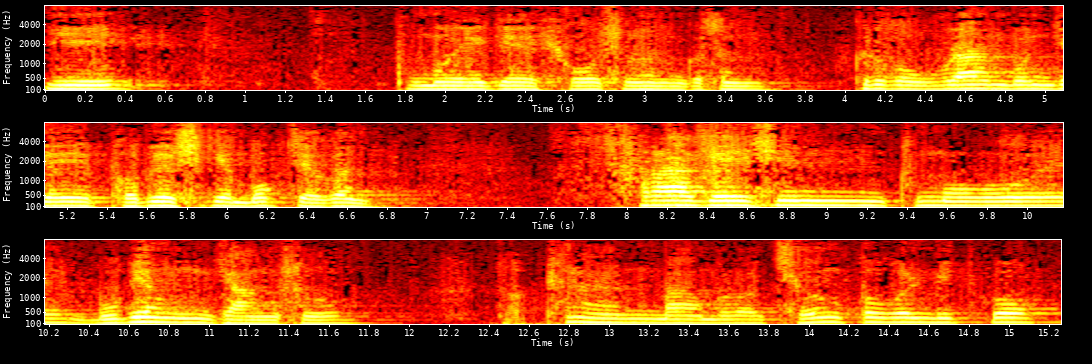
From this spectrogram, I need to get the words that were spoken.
이 부모에게 효수하는 것은 그리고 우란 문제의 법요식의 목적은 살아계신 부모의 무병장수 또 편안한 마음으로 정법을 믿고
